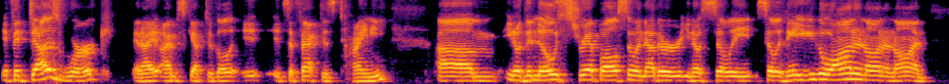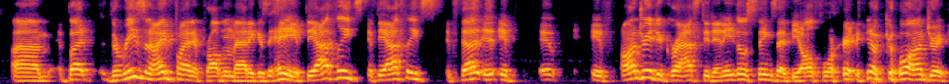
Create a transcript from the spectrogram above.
If it does work, and I, am skeptical, it, its effect is tiny. Um, you know, the nose strip, also another you know silly silly thing. You can go on and on and on. Um, but the reason I find it problematic is, hey, if the athletes, if the athletes, if that, if if if Andre De Grasse did any of those things, I'd be all for it. You know, go Andre.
